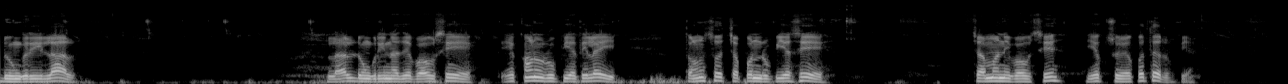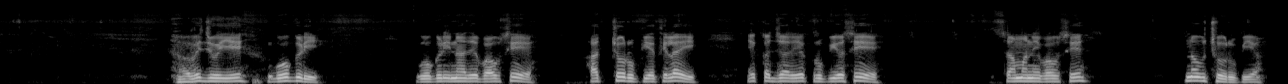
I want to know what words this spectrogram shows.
ડુંગળી લાલ. લાલ ડુંગળીના જે ભાવ છે એકાણું રૂપિયાથી લઈ ત્રણસો છપ્પન રૂપિયા છે. ચામાની ભાવ છે એકસો એકોતેર રૂપિયા. હવે જોઈએ ગોગડી. ગોગડીના જે ભાવ છે સાતસો રૂપિયાથી લઈ એક હજાર એક રૂપિયો છે. સામાન્ય ભાવ છે નવસો રૂપિયા.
